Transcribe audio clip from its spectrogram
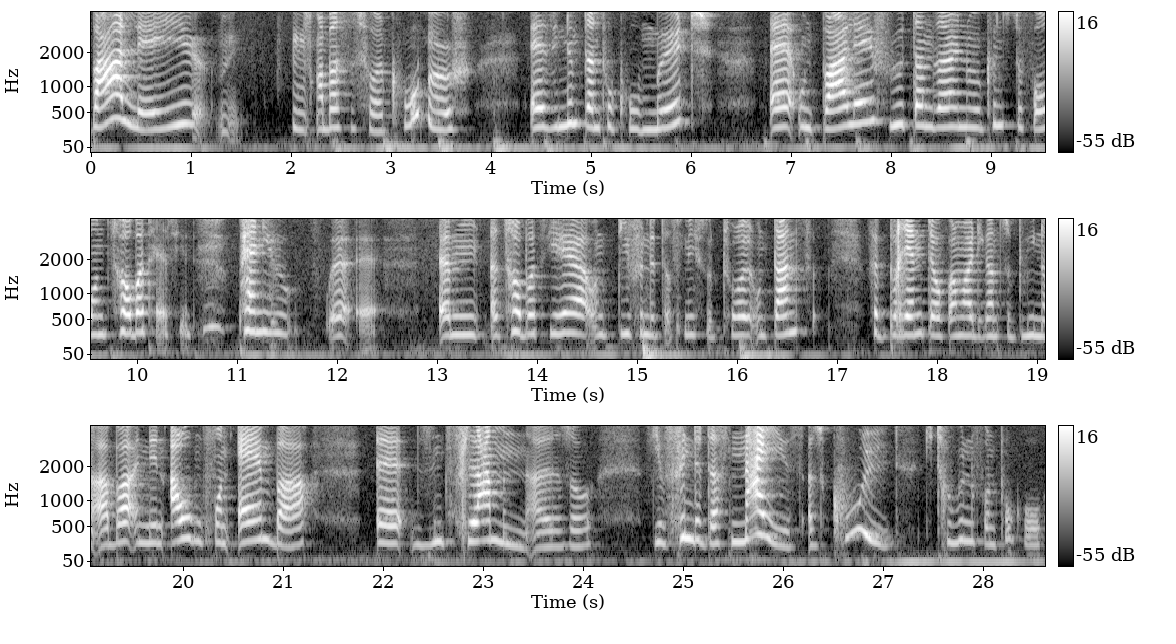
Barley. Aber es ist voll komisch. Äh, sie nimmt dann Poco mit. Äh, und Barley führt dann seine Künste vor und zaubert Häschen. Penny äh, äh, ähm, zaubert sie her und die findet das nicht so toll. Und dann verbrennt er auf einmal die ganze Bühne. Aber in den Augen von Amber äh, sind Flammen. Also sie findet das nice, also cool. Die Tribüne von Poco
